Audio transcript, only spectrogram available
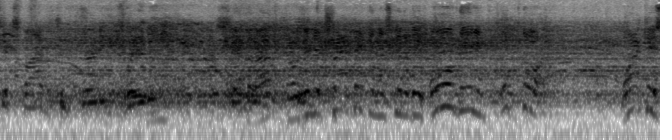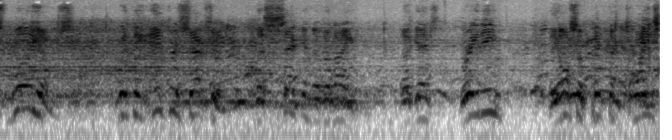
6'5", 230, Brady. stepping up, goes into traffic, and it's going to be hauled in and picked off. Marcus Williams with the interception, the second of the night against Brady. They also picked him twice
